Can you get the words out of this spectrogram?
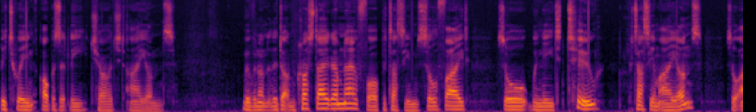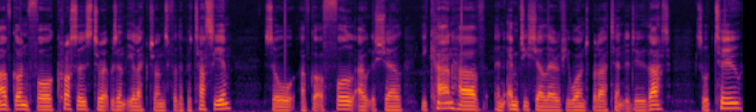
between oppositely charged ions. Moving on to the dot and cross diagram now for potassium sulfide. So we need two potassium ions. So I've gone for crosses to represent the electrons for the potassium. So I've got a full outer shell you can have an empty shell there if you want, but I tend to do that. So two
